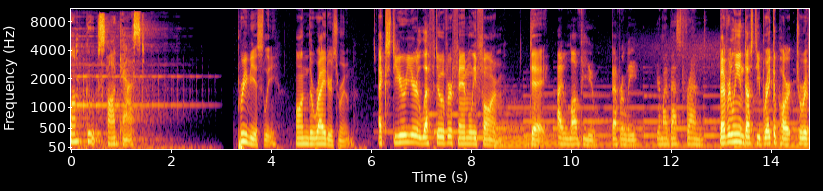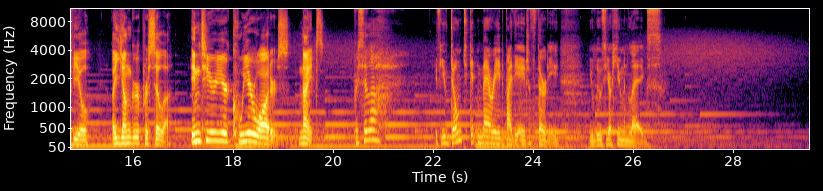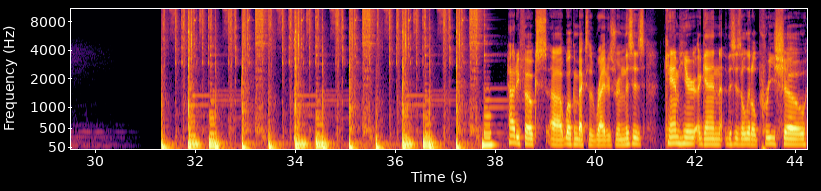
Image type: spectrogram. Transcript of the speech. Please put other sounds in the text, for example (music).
Plump Goose podcast. Previously on The Writer's Room. Exterior leftover family farm. Day. I love you, Beverly. You're my best friend. Beverly and Dusty break apart to reveal a younger Priscilla. Interior queer waters. Night. Priscilla, if you don't get married by the age of 30, you lose your human legs. Howdy, folks. Uh, welcome back to the Writer's Room. This is Cam here again. This is a little pre show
